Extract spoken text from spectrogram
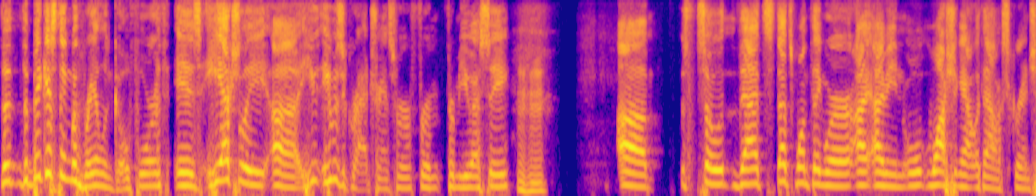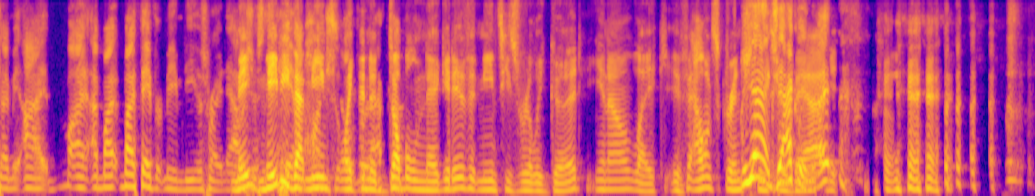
the, the biggest thing with Ralen Goforth is he actually uh he, he was a grad transfer from from USC. Mm-hmm. Uh, so that's that's one thing where I I mean washing out with Alex Grinch. I mean I my my, my favorite meme to use right now. Maybe, maybe that means like in a after. double negative. It means he's really good. You know, like if Alex Grinch. Yeah, exactly. Bad, right.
